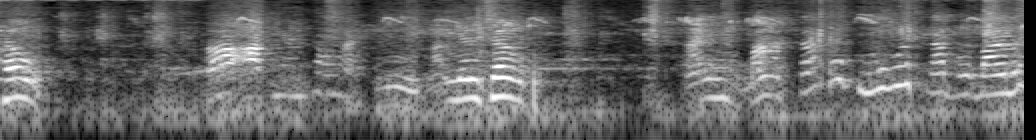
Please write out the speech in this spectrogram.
អត់មានធុង đó ọt nhân không này អត់មានជើងអញបានស្ដាប់ទៅមួយស្ដាប់ទៅបានណា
